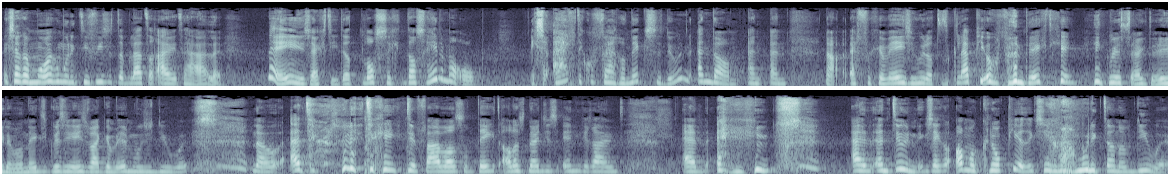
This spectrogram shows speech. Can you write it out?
Ik zeg, en morgen moet ik die vieze tablet eruit halen. Nee, zegt hij. Dat lost zich, dat is helemaal op. Ik zei, eigenlijk, ik hoef verder niks te doen. En dan? En, en nou, even gewezen hoe dat het klepje open en dicht ging. Ik wist echt helemaal niks. Ik wist niet eens waar ik hem in moest duwen. Nou, en toen, toen ging de dicht, alles netjes ingeruimd. En, en, en toen, ik zeg, allemaal knopjes. Ik zeg, waar moet ik dan op duwen?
